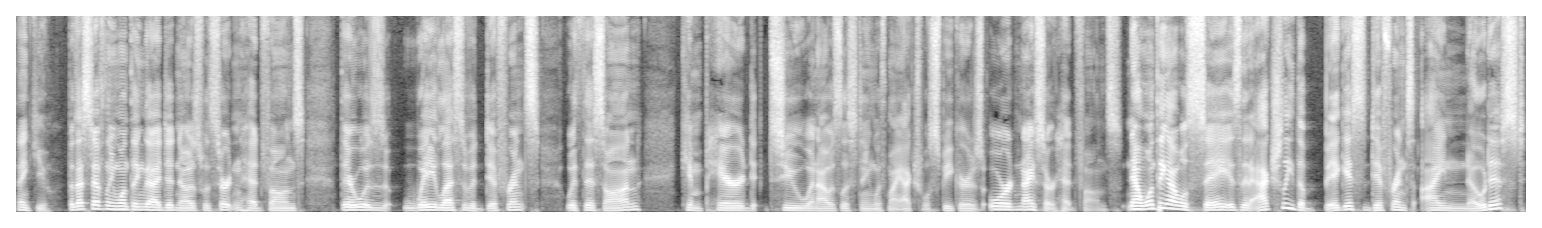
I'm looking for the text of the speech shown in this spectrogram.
Thank you. But that's definitely one thing that I did notice with certain headphones. There was way less of a difference with this on compared to when I was listening with my actual speakers or nicer headphones. Now, one thing I will say is that actually the biggest difference I noticed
